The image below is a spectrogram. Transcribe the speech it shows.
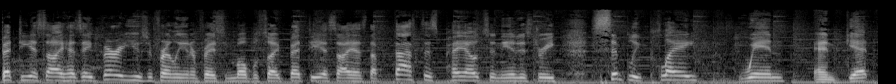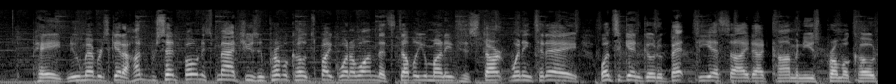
Bet DSI has a very user friendly interface and mobile site. Bet DSI has the fastest payouts in the industry. Simply play, win, and get paid. New members get a 100% bonus match using promo code SPIKE101. That's double your money to start winning today. Once again, go to betdsi.com and use promo code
